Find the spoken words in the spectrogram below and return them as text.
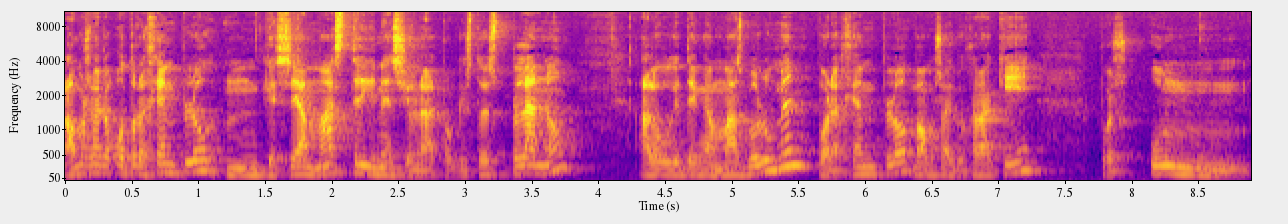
Vamos a ver otro ejemplo mm, que sea más tridimensional, porque esto es plano, algo que tenga más volumen. Por ejemplo, vamos a dibujar aquí pues un,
